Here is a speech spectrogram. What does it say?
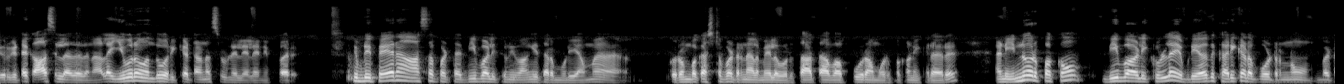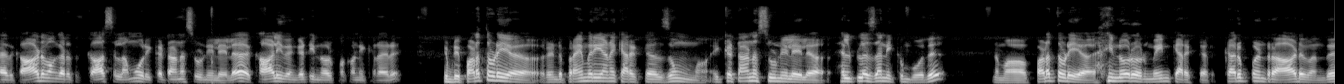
இவர்கிட்ட காசு இல்லாததுனால இவரும் வந்து ஒரு இக்கட்டான சூழ்நிலையில நிப்பாரு. இப்படி பேரன் ஆசைப்பட்ட தீபாவளி துணி வாங்கி தர முடியாம ரொம்ப கஷ்டப்பட்ட நிலமையில ஒரு தாத்தாவா பூராம் ஒரு பக்கம் நிற்கிறாரு அண்ட் இன்னொரு பக்கம் தீபாவளிக்குள்ள எப்படியாவது கறிக்கடை போட்டுடணும் பட் அதுக்கு ஆடு வாங்குறதுக்கு காசு இல்லாமல் ஒரு இக்கட்டான சூழ்நிலையில காளி வெங்கட் இன்னொரு பக்கம் நிற்கிறாரு இப்படி படத்துடைய ரெண்டு பிரைமரியான கேரக்டர்ஸும் இக்கட்டான சூழ்நிலையில ஹெல்ப்லெஸ் தான் நிற்கும்போது நம்ம படத்துடைய இன்னொரு ஒரு மெயின் கேரக்டர் கருப்புன்ற ஆடு வந்து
